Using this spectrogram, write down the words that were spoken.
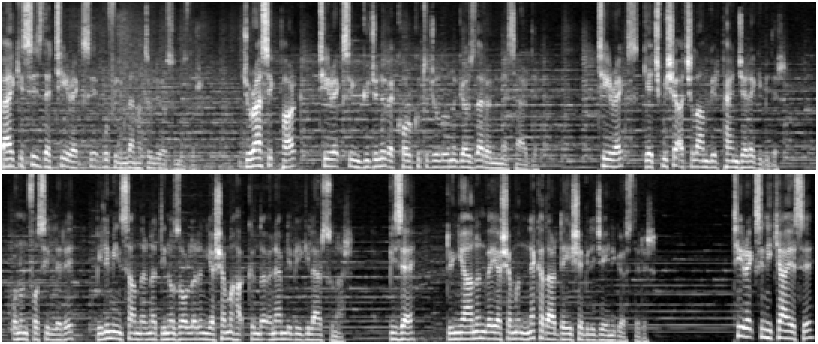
Belki siz de T-Rex'i bu filmden hatırlıyorsunuzdur. Jurassic Park, T-Rex'in gücünü ve korkutuculuğunu gözler önüne serdi. T-Rex, geçmişe açılan bir pencere gibidir. Onun fosilleri, bilim insanlarına dinozorların yaşamı hakkında önemli bilgiler sunar. Bize, dünyanın ve yaşamın ne kadar değişebileceğini gösterir. T-Rex'in hikayesi,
